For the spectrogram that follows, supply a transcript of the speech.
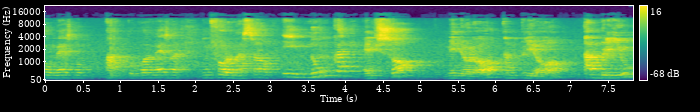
com o mesmo papo, com a mesma informação e nunca, ele só melhorou, ampliou, abriu,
